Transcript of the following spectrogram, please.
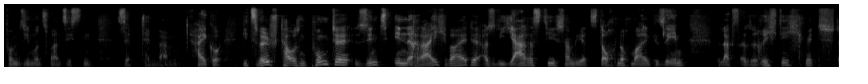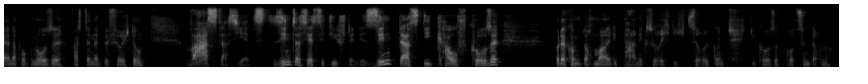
vom 27. September. Heiko, die 12.000 Punkte sind in Reichweite, also die Jahrestiefs haben wir jetzt doch nochmal gesehen. Du lagst also richtig mit deiner Prognose, fast deiner Befürchtung. War es das jetzt? Sind das jetzt die Tiefstände? Sind das die Kaufkurse? Oder kommt doch mal die Panik so richtig zurück und die Kurse purzeln doch noch?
